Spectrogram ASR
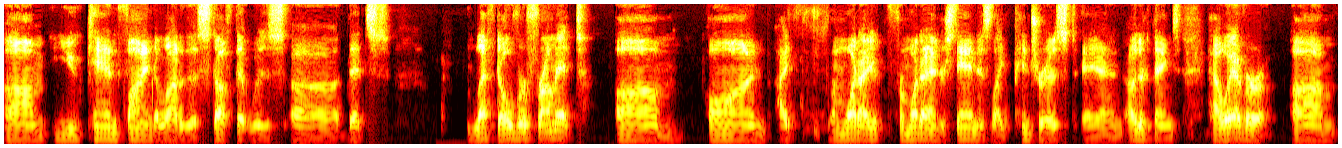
um, you can find a lot of the stuff that was uh, that's left over from it um, on i from what i from what i understand is like pinterest and other things. However um,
